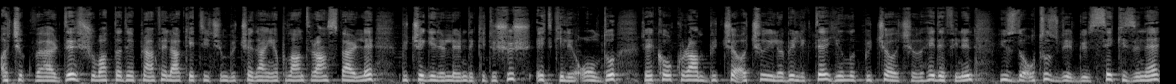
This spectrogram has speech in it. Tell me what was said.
açık verdi. Şubat'ta deprem felaketi için bütçeden yapılan transferle bütçe gelirlerindeki düşüş etkili oldu. Rekor kuran bütçe açığıyla birlikte yıllık bütçe açığı hedefinin %30,8'ine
